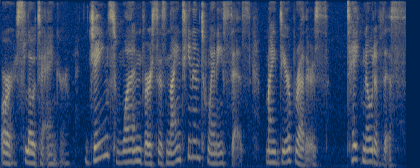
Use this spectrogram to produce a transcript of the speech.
or slow to anger. James 1 verses 19 and 20 says, My dear brothers, Take note of this.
